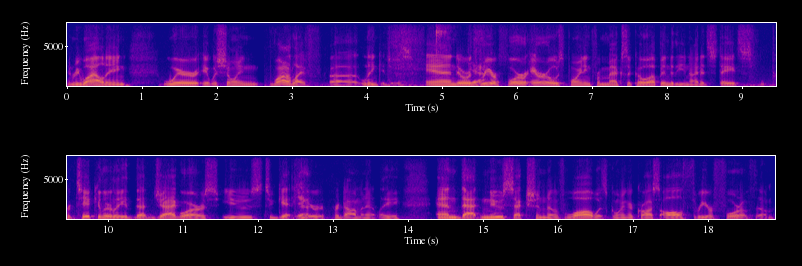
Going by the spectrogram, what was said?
and Rewilding, where it was showing wildlife uh, linkages. And there were yeah. three or four arrows pointing from Mexico up into the United States, particularly that jaguars use to get yeah. here predominantly. And that new section of wall was going across all three or four of them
